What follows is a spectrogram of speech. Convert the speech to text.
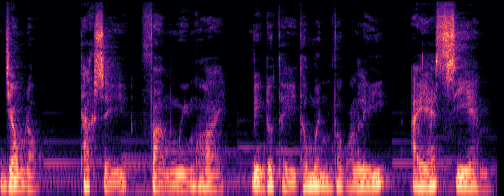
dòng đọc, thạc sĩ Phạm Nguyễn Hoài, Viện Đô thị Thông minh và Quản lý ISCM.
